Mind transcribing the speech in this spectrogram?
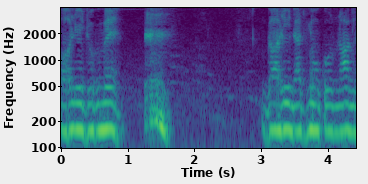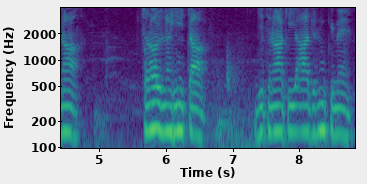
पहले युग में गहरी नदियों को लांघना सरल नहीं था, जितना कि आधुनिक में।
